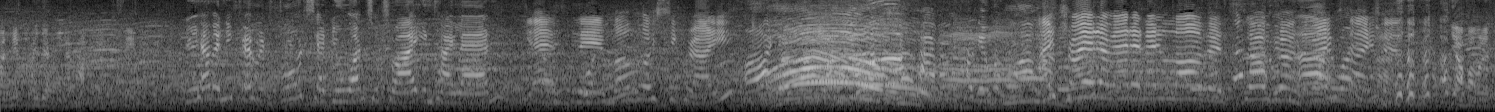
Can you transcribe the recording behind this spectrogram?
ประเทศไทยอยากกินอาหารเ have any favorite foods that you want to try in Thailand Yes, the mango stick rice. อ๋อชอบค่ะมันเป็นข้าวเหนียวมะม่วง I tried it already and I love it. So good. So excited. อยากบอกอะไรแ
